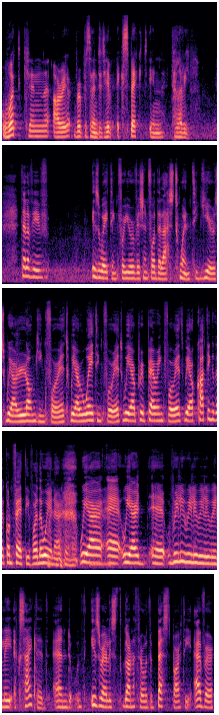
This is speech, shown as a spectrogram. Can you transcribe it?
What can our representative expect in Tel Aviv? Tel Aviv is waiting for Eurovision for the last 20 years. We are longing for it. We are waiting for it. We are preparing for it. We are cutting the confetti for the winner. we are uh, we are uh, really, really, really, really excited. And Israel is gonna throw the best party ever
